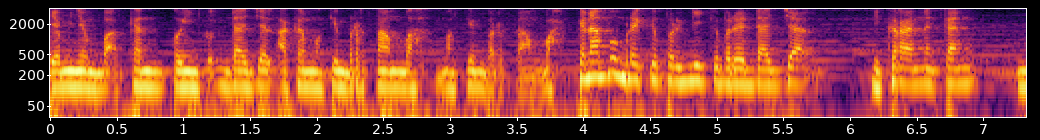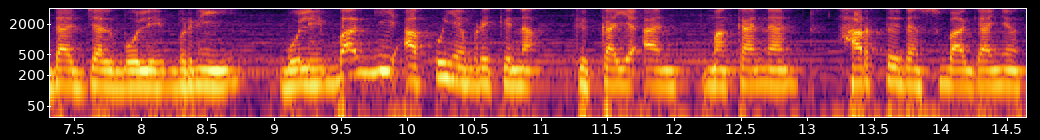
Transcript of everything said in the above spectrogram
yang menyebabkan pengikut Dajjal akan makin bertambah, makin bertambah. Kenapa mereka pergi kepada Dajjal? Dikarenakan Dajjal boleh beri, boleh bagi apa yang mereka nak kekayaan, makanan, harta dan sebagainya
